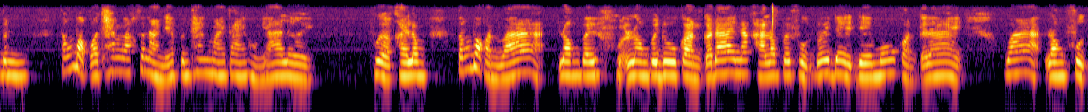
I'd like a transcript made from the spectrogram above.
เป็นต้องบอกว่าแท่งลักษณะนี้เป็นแท่งไม้ตายของย่าเลยเผื่อใครลองต้องบอกก่อนว่าลองไปลองไปดูก่อนก็ได้นะคะ ลองไปฝึกด้วยเดโมก่อนก็ได้ ว่าลองฝึก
